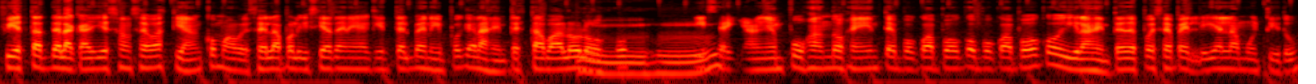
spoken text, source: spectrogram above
fiestas de la calle San Sebastián, como a veces la policía tenía que intervenir porque la gente estaba a lo loco y seguían empujando gente poco a poco, poco a poco, y la gente después se perdía en la multitud.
